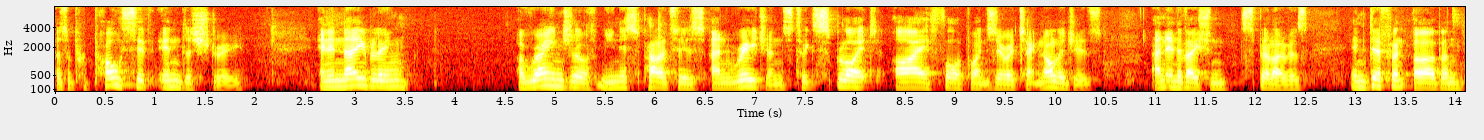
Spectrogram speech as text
as a propulsive industry in enabling a range of municipalities and regions to exploit I 4.0 technologies and innovation spillovers in different urban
